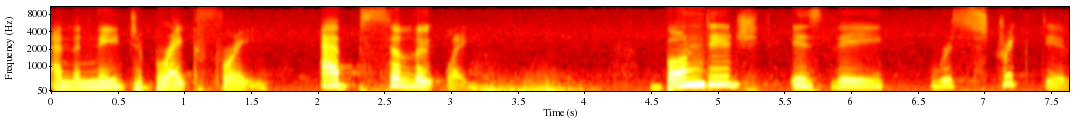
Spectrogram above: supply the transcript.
and the need to break free. Absolutely. Bondage is the restrictive.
